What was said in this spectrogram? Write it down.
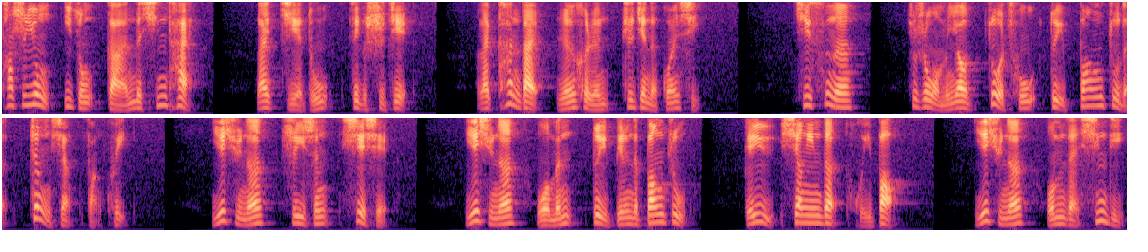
它是用一种感恩的心态来解读这个世界，来看待人和人之间的关系。其次呢，就是我们要做出对帮助的正向反馈。也许呢是一声谢谢，也许呢我们对别人的帮助给予相应的回报。也许呢，我们在心底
